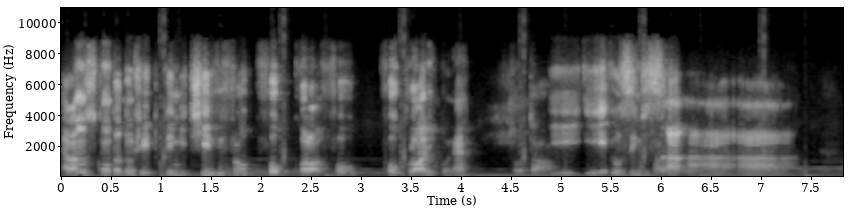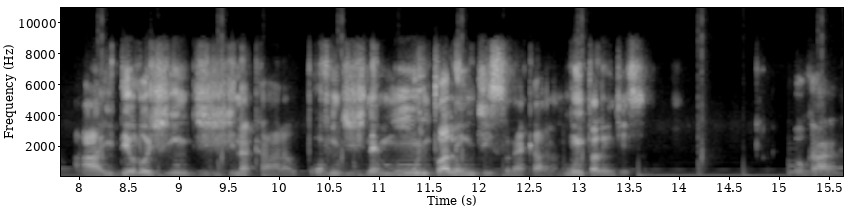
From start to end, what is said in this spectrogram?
Ela nos conta de um jeito primitivo e fol fol fol folclórico, né? Total. E, e os índios, a, a, a, a, ideologia indígena, cara, o povo indígena é muito além disso, né, cara? Muito além disso. Pô, cara,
